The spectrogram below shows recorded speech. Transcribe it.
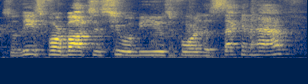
So these four boxes here will be used for the second half.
